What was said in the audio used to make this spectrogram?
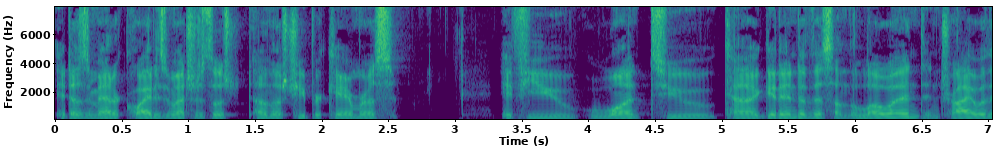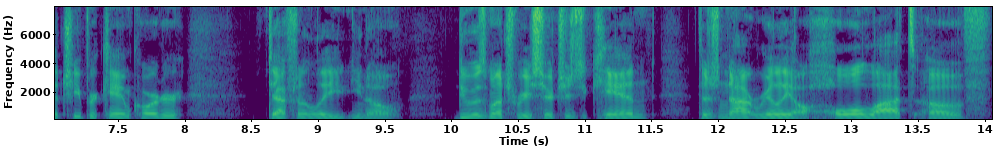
It doesn't matter quite as much as those on those cheaper cameras. If you want to kind of get into this on the low end and try it with a cheaper camcorder, definitely, you know, do as much research as you can. There's not really a whole lot of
